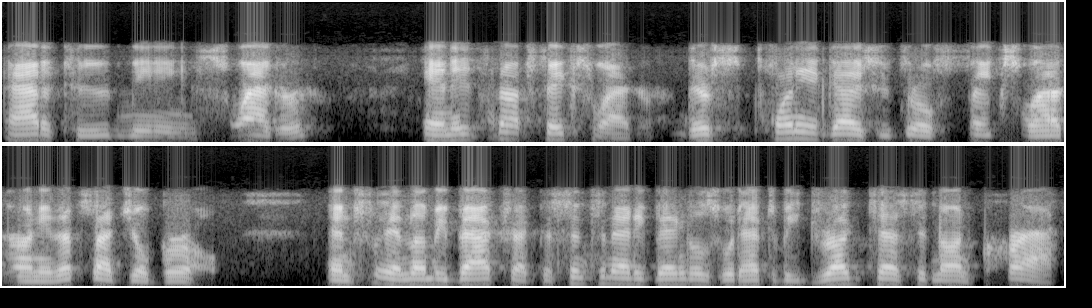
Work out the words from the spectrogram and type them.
Attitude, meaning swagger, and it's not fake swagger. There's plenty of guys who throw fake swagger on you. That's not Joe Burrow. And, and let me backtrack. The Cincinnati Bengals would have to be drug tested and on crack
